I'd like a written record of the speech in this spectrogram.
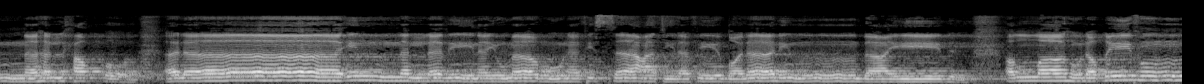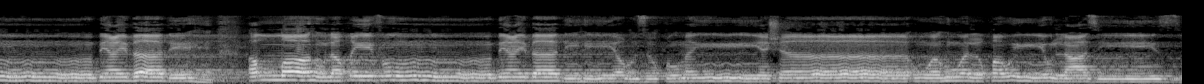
أنها الحق. ألا إن الذين يمارون في الساعة لفي ضلال بعيد. الله لطيف بعباده. الله لطيف بعباده. يرزق من يشاء وهو القوي العزيز.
